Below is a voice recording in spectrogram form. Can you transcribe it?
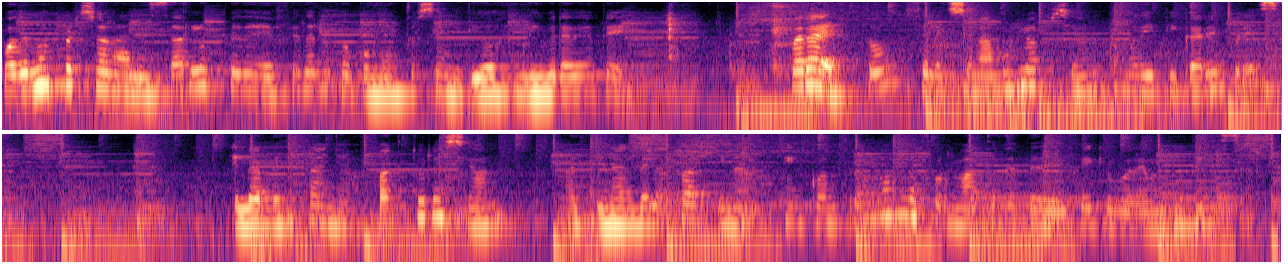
Podemos personalizar los PDF de los documentos emitidos en LibreDT. Para esto, seleccionamos la opción Modificar empresa. En la pestaña Facturación, al final de la página, encontramos los formatos de PDF que podemos utilizar.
